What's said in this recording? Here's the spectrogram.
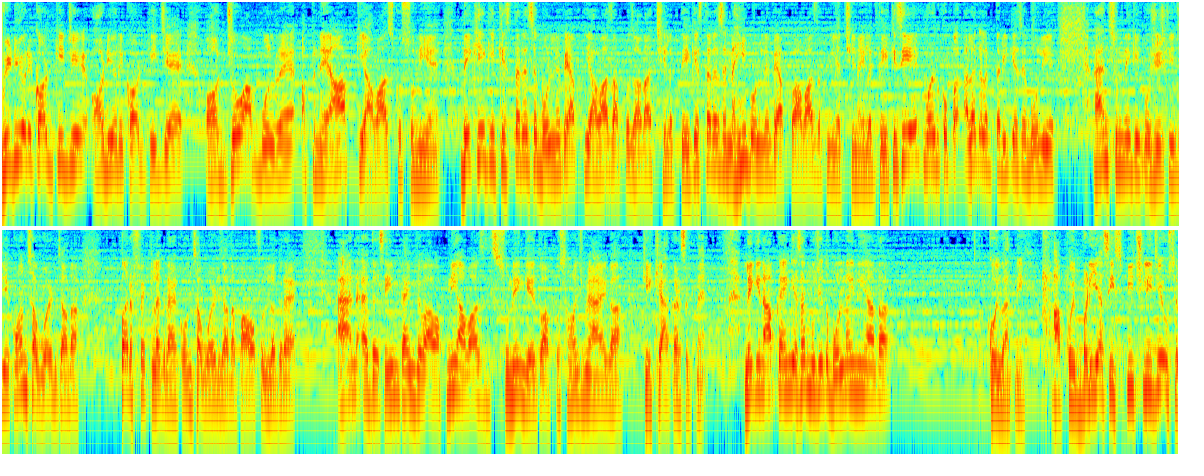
वीडियो रिकॉर्ड कीजिए ऑडियो रिकॉर्ड कीजिए, और जो आप बोल रहे हैं, अपने आप की आवाज़ को सुनिए। देखिए कि किस तरह से बोलने पर आपकी आवाज़ आपको ज़्यादा अच्छी लगती है, किस तरह से नहीं बोलने पर आपको आवाज़ अपनी अच्छी नहीं लगती है। किसी एक वर्ड को अलग अलग तरीके से बोलिए एंड सुनने की कोशिश कीजिए। कौन सा वर्ड ज़्यादा परफेक्ट लग रहा है? कौन सा वर्ड ज़्यादा पावरफुल लग रहा है? And at the same time जब आप अपनी आवाज़ सुनेंगे तो आपको समझ में आएगा कि क्या कर सकते हैं। लेकिन आप कहेंगे, सर, मुझे तो बोलना ही नहीं आता। कोई बात नहीं। आप कोई बढ़िया सी स्पीच लीजिए, उसे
